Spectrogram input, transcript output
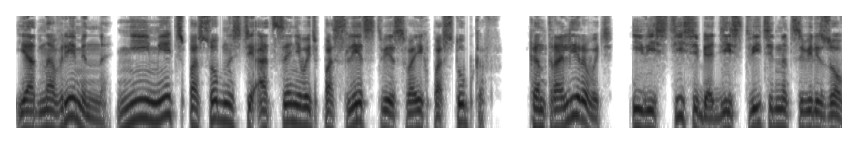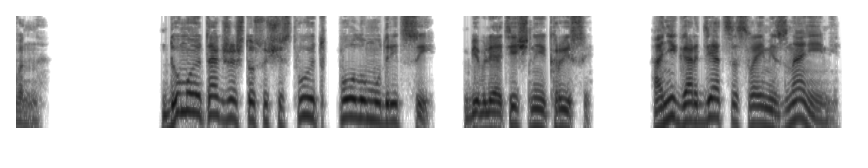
и одновременно не иметь способности оценивать последствия своих поступков, контролировать и вести себя действительно цивилизованно. Думаю также, что существуют полумудрецы, библиотечные крысы. Они гордятся своими знаниями,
